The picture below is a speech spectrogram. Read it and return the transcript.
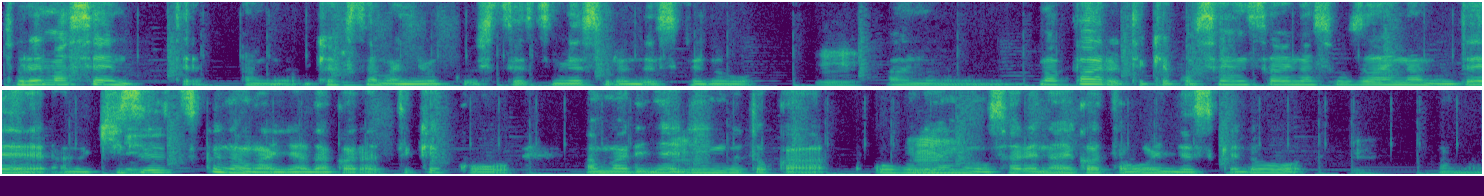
取れませんって、あの、お客様によく説明するんですけど、うん。あの、まあ、パールって結構繊細な素材なので、あの傷つくのが嫌だからって結構あまりね、うん。リングとか大ぶりなものをされない方多いんですけど、あのい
